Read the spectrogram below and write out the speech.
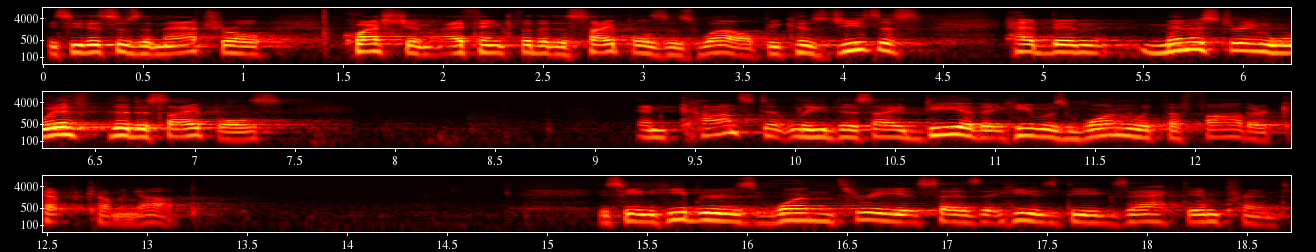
You see, this was a natural question, I think, for the disciples as well, because Jesus had been ministering with the disciples, and constantly this idea that he was one with the Father kept coming up. You see, in Hebrews 1 3, it says that he is the exact imprint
